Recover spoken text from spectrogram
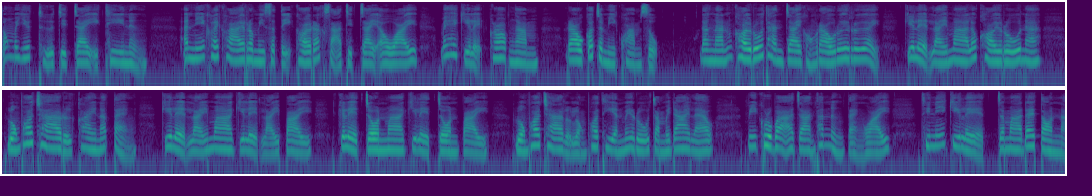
ต้องไม่ยึดถือจิตใจอีกทีหนึ่ง อันนี้คล้ายๆ เรามีสติคอยรักษาจิตใจเอาไว้ ไม่ให้กิเลสครอบงำเราก็จะมีความสุข ดังนั้นคอยรู้ทันใจของเราเรื่อยๆ กิเลสไหลมาแล้วคอยรู้นะ หลวงพ่อชาหรือใครนะแต่ง กิเลสไหลมากิเลสไหลไป กิเลสโจรมากิเลสโจรไป หลวงพ่อชาหรือหลวงพ่อเทียนไม่รู้จำไม่ได้แล้ว มีครูบาอาจารย์ท่านหนึ่งแต่งไว้ ทีนี้กิเลสจะมาได้ตอนไหน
